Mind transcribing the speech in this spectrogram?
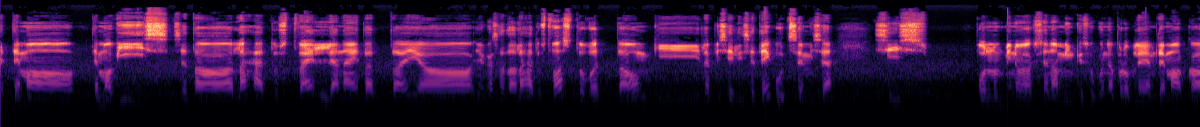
et tema, tema viis seda lähedust välja näidata ja, ja ka seda lähedust vastu võtta ongi läbi sellise tegutsemise, siis polnud minu jaoks enam mingisugune probleem temaga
